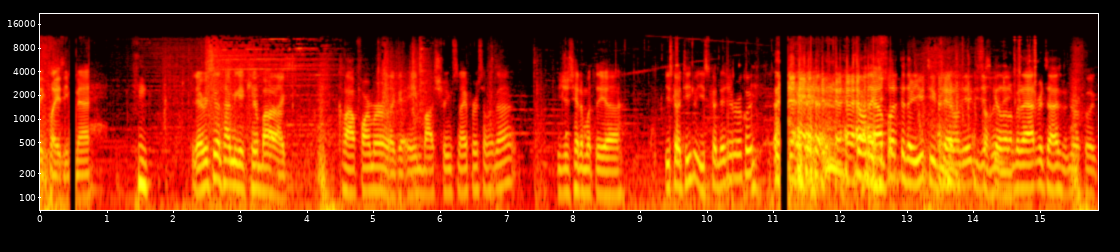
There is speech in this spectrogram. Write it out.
Big plays, he mad. Dude, every single time you get killed by like Cloud Farmer or like an aimbot stream sniper or something like that, you just hit him with the uh, use code Tfue, use code Ninja real quick. so when they upload it to their YouTube channel, dude, you just get a little bit of advertisement real quick.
